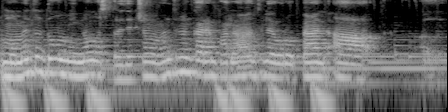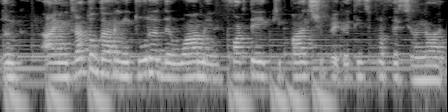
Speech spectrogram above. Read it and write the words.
în momentul 2019, în momentul în care în Parlamentul European a, a intrat o garnitură de oameni foarte echipați și pregătiți profesional,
